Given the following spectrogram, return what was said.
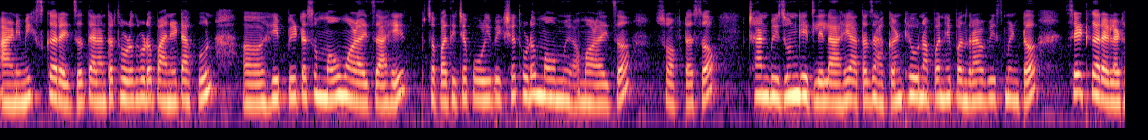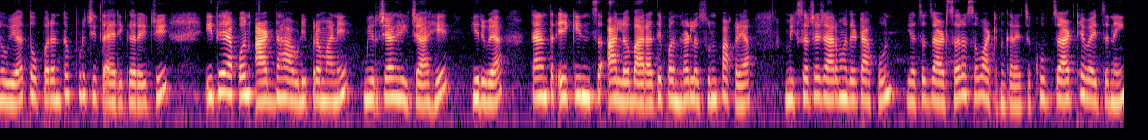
आणि मिक्स करायचं. त्यानंतर थोडं थोडं पाणी टाकून हे पीठ असं मऊ मळायचं आहे. चपातीच्या पोळीपेक्षा थोडं मऊ मळायचं. सॉफ्ट असं. छान भिजून घेतलेलं आहे. आता झाकण ठेवून आपण हे पंधरा वीस मिनटं सेट करायला ठेवूया. तोपर्यंत पुढची तयारी करायची. इथे आपण आठ दहा आवडीप्रमाणे मिरच्या घ्यायच्या आहे. हिरव्या. त्यानंतर एक इंच आलं बारा ते पंधरा लसूण पाकळ्या. मिक्सरच्या जारमध्ये टाकून याचं जाडसर असं वाटण करायचं. खूप जाड ठेवायचं नाही.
